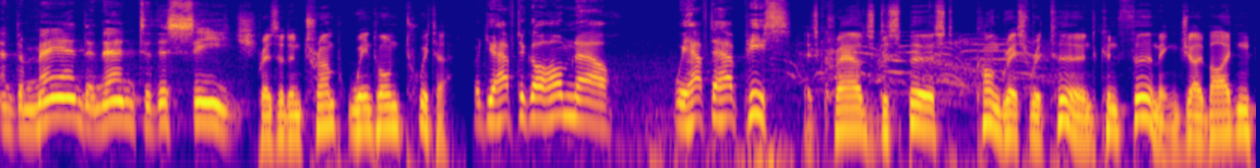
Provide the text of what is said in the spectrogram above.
and demand an end to this siege. President Trump went on Twitter. But you have to go home now. We have to have peace. As crowds dispersed, Congress returned, confirming Joe Biden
